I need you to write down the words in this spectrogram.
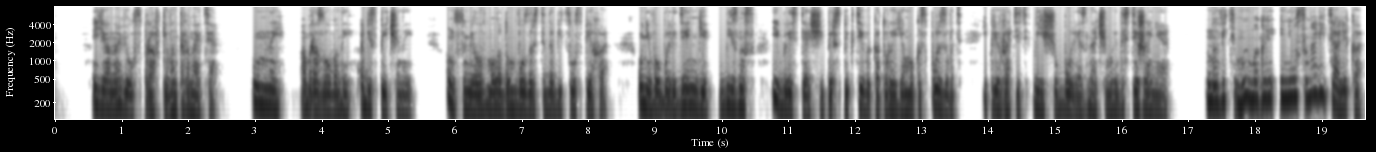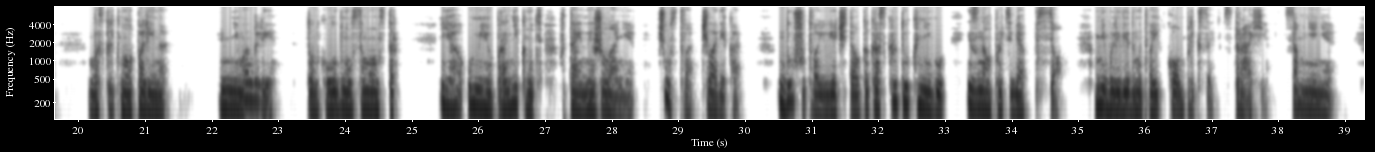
Я навел справки в интернете. Умный, образованный, обеспеченный. Он сумел в молодом возрасте добиться успеха. У него были деньги, бизнес и блестящие перспективы, которые я мог использовать и превратить в еще более значимые достижения. «Но ведь мы могли и не усыновить Алика!» – воскликнула Полина. «Не могли», – тонко улыбнулся монстр. «Я умею проникнуть в тайные желания, чувства человека. Душу твою я читал как раскрытую книгу и знал про тебя все. Мне были ведомы твои комплексы, страхи, сомнения.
